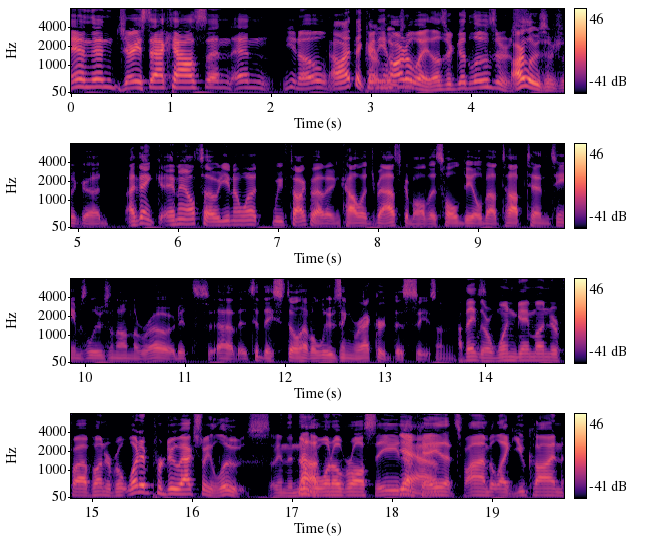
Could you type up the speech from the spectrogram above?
And then Jerry Stackhouse and and you know Oh, I think Penny Hardaway, those are good losers. Our losers are good, I think, and also, you know what? We've talked about it in college basketball. This whole deal about top ten teams losing on the road. It's, uh, it's they still have a losing record this season. I think they're one game under 500. But what did Purdue actually lose? I mean, the number Nothing. one overall seed. Yeah. Okay, that's fine. But like UConn,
